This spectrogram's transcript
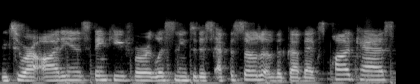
And to our audience, thank you for listening to this episode of the GovEx podcast.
